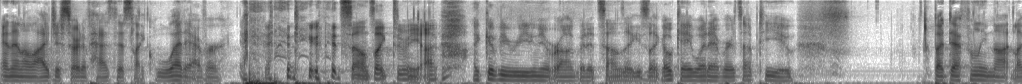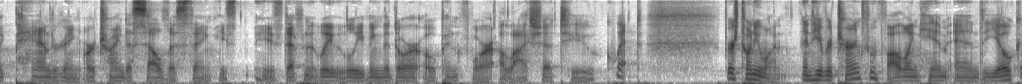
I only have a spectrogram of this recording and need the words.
And then Elijah sort of has this like, whatever. Dude, it sounds like to me, I, I could be reading it wrong, but it sounds like he's like, okay, whatever, it's up to you. But definitely not like pandering or trying to sell this thing. He's he's definitely leaving the door open for Elisha to quit. Verse 21 And he returned from following him, and the yoke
